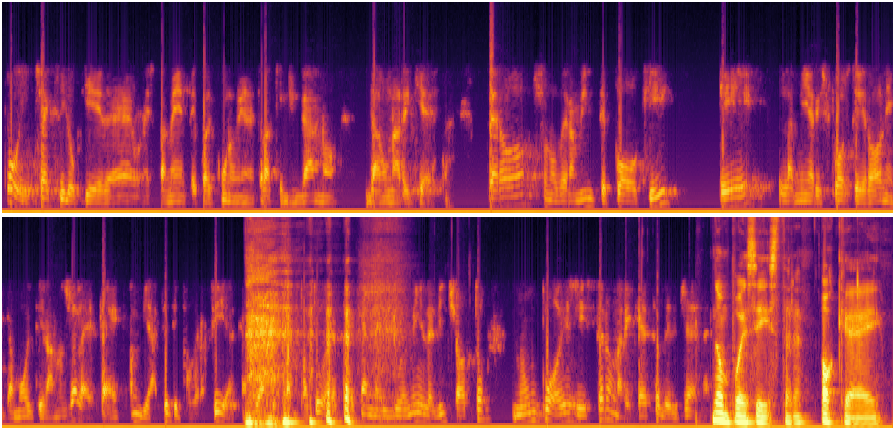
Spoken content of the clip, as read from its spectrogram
Poi c'è chi lo chiede, eh, onestamente, qualcuno viene tratto in inganno da una richiesta. Però sono veramente pochi e la mia risposta ironica, molti l'hanno già letta, è cambiate tipografia, cambiate stampatore, perché nel 2018 non può esistere una richiesta del genere. Non può esistere. Ok.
